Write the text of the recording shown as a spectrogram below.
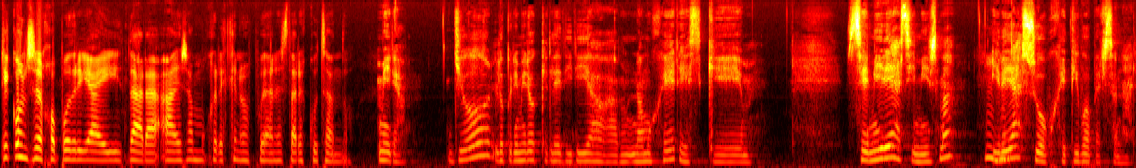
¿Qué consejo podríais dar a esas mujeres que nos puedan estar escuchando? Mira, yo lo primero que le diría a una mujer es que se mire a sí misma y vea su objetivo personal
